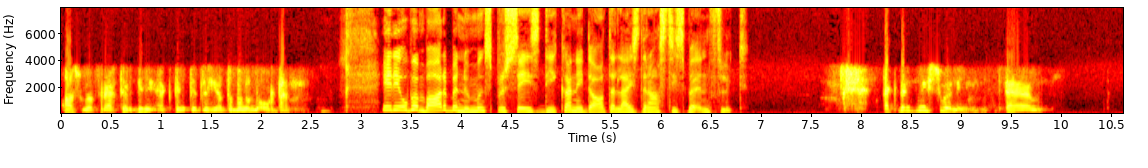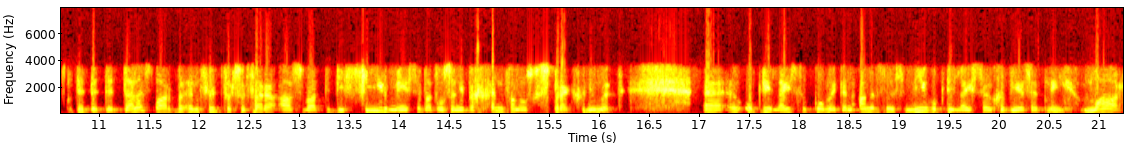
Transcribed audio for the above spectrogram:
as hoofregter dien. Ek dink dit is heeltemal in orde. Het die openbare benoemingsproses die kandidaate lys drasties beïnvloed? Ek dink nie so nie. Ehm uh, dit dit dit alles waar beïnvloed vir soverre as wat die vier mense wat ons aan die begin van ons gesprek genoem het uh op die lys gekom het en andersins nie op die lys sou gewees het nie. Maar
